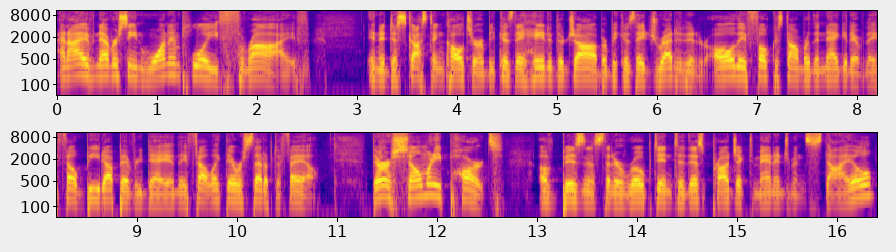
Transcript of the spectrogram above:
And I have never seen one employee thrive in a disgusting culture because they hated their job or because they dreaded it or all they focused on were the negative. They felt beat up every day and they felt like they were set up to fail. There are so many parts of business that are roped into this project management style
